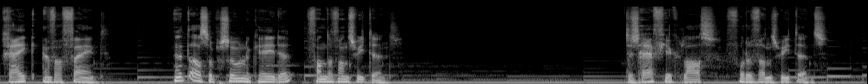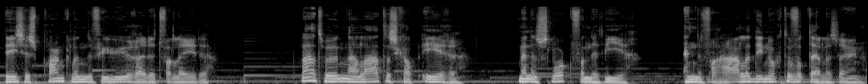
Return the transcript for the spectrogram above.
rijk en verfijnd. Net als de persoonlijkheden van de Van Zwietens. Dus hef je glas voor de Van Zwietens, deze sprankelende figuur uit het verleden. Laten we hun nalatenschap eren met een slok van dit bier en de verhalen die nog te vertellen zijn.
